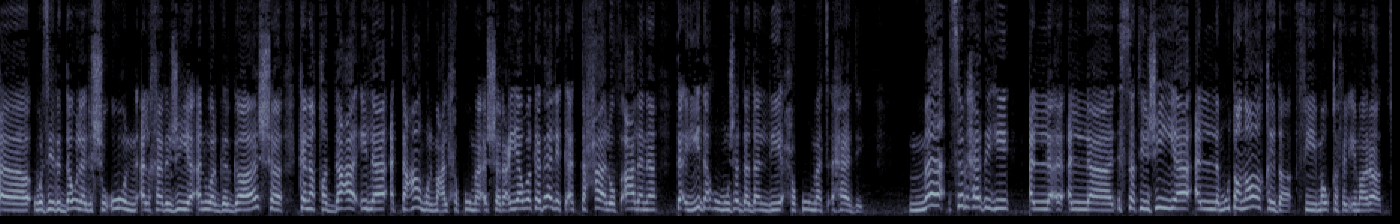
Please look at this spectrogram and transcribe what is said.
آه، وزير الدولة للشؤون الخارجية أنور قرقاش كان قد دعا إلى التعامل مع الحكومة الشرعية وكذلك التحالف أعلن تأييده مجددا لحكومة هادي. ما سر هذه الاستراتيجية المتناقضة في موقف الإمارات؟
